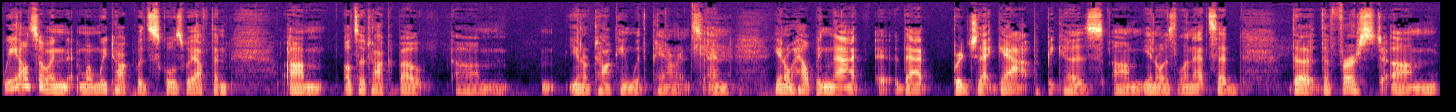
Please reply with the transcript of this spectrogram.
we also, in when we talk with schools, we often um, also talk about um, you know talking with parents and you know helping that that bridge that gap because um, you know as Lynette said. The the first um,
